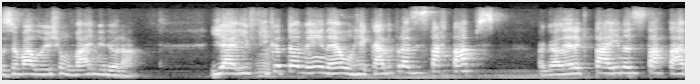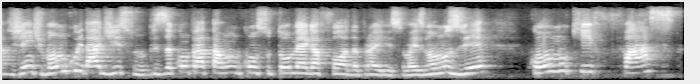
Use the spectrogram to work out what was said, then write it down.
o seu valuation vai melhorar. E aí fica também, né, o recado para as startups a galera que está aí nas startups, gente, vamos cuidar disso. Não precisa contratar um consultor mega foda para isso, mas vamos ver como que faz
